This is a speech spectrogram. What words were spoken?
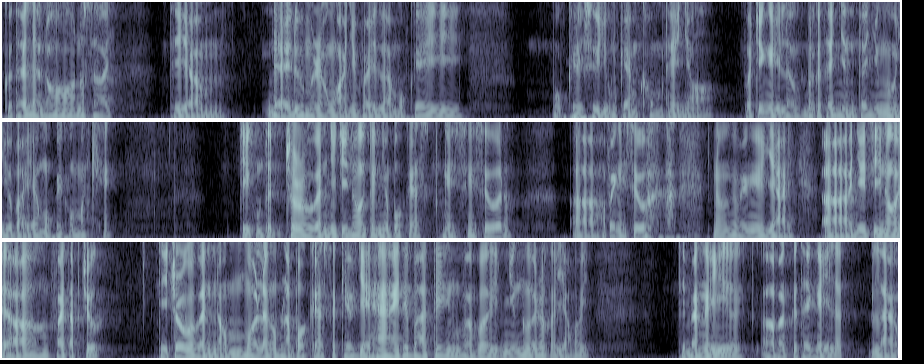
có thể là nó nó sai. Thì um, để đưa mình ra ngoài như vậy là một cái một cái sự dũng cảm không hề nhỏ. Và chỉ nghĩ là mình có thể nhìn tới những người như vậy ở một cái con mắt khác. Trí cũng thích Joe Rogan như Trí nói từ những podcast ngày ngày xưa đó. Uh, không phải ngày xưa nói về ngày dài. Uh, như Trí nói ở vài tập trước thì Joe Rogan ông mỗi lần ông làm podcast sẽ kéo dài 2 tới 3 tiếng và với những người rất là giỏi. Thì bạn nghĩ à, bạn có thể nghĩ là là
